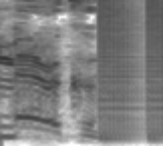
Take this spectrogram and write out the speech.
America.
